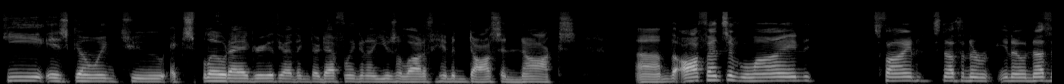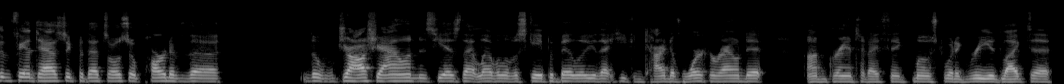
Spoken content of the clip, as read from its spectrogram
He is going to explode. I agree with you. I think they're definitely going to use a lot of him and Dawson Knox. Um, the offensive line, it's fine. It's nothing to you know, nothing fantastic, but that's also part of the the Josh Allen is he has that level of escapability that he can kind of work around it. Um, granted, I think most would agree you'd like to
